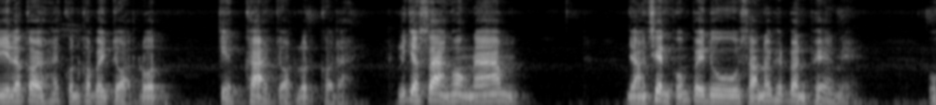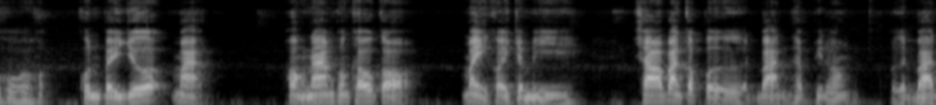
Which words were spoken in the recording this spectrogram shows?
ดีๆ แล้วก็ให้คนเข้าไปจอดรถ เก็บค่าจอดรถก็ได้ หรือจะสร้างห้องน้ำอย่างเช่นผมไปดูสาวน้อยเพชรบ้านแพงเนี่ยโอ้โห คนไปเยอะมาก ห้องน้ำของเขาก็ไม่ค่อยจะมี ชาวบ้านก็เปิดบ้านครับพี่น้องเปิดบ้าน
